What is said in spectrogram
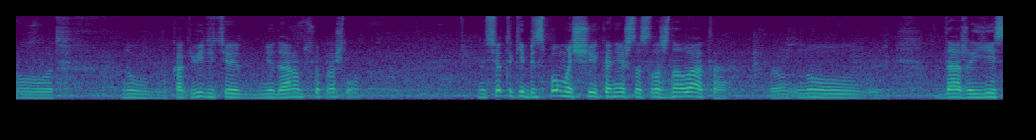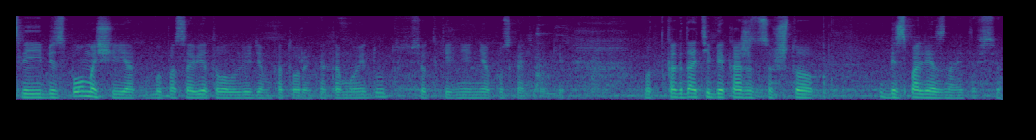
Вот. Ну, как видите, недаром все прошло. Но все-таки без помощи, конечно, сложновато. Ну, даже если и без помощи, я как бы посоветовал людям, которые к этому идут, все-таки не, не опускать руки. Вот когда тебе кажется, что бесполезно это все,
